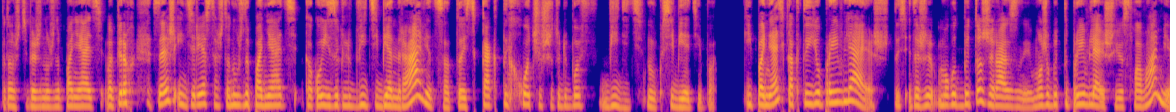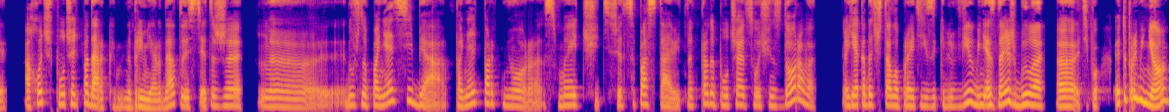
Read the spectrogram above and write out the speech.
Потому что тебе же нужно понять... Во-первых, знаешь, интересно, что нужно понять, какой язык любви тебе нравится, то есть как ты хочешь эту любовь видеть, ну, к себе, типа и понять, как ты ее проявляешь. То есть это же могут быть тоже разные. Может быть, ты проявляешь ее словами, а хочешь получать подарками, например, да, то есть это же э, нужно понять себя, понять партнера, сметчить, все это сопоставить. Но это, правда, получается очень здорово. Я когда читала про эти языки любви, у меня, знаешь, было э, типа, это про меня,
